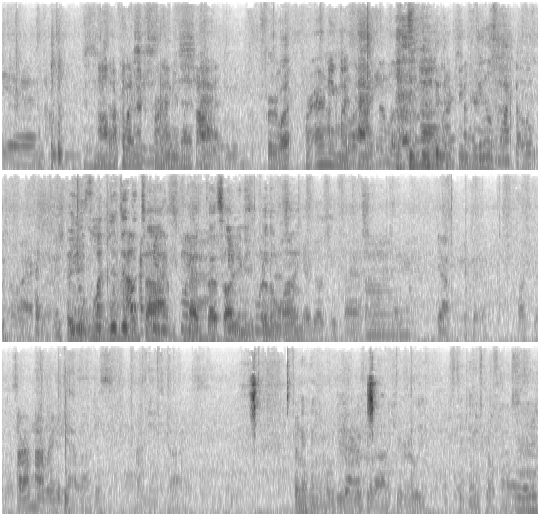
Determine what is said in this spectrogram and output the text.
Yeah, no. It's not looking like good for earning my shot, pack. For what? For earning my I pack. It's not looking It good. feels like an open fire. You, you, like you did I- I the time. That, that's all you need for the explain like I one. go too fast. Um, Yeah. Okay. fuck it up. Sorry, I'm not ready yet, but I just trying those guys. If anything, we'll be able to get out of here early if the games go fast. Mm.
